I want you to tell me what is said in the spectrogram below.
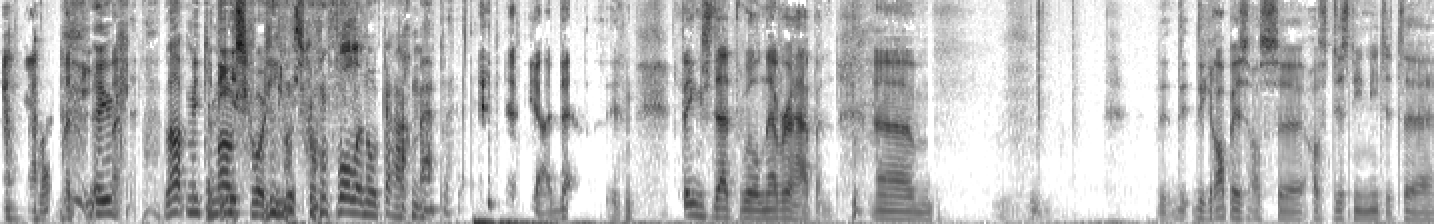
maar, maar die- Ik- maar- Laat Mickey Mouse is- gewoon iemand gewoon vol in elkaar mappen. ja, that- things that will never happen. Ehm, de, de, de grap is, als, eh, als Disney niet het, eh,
